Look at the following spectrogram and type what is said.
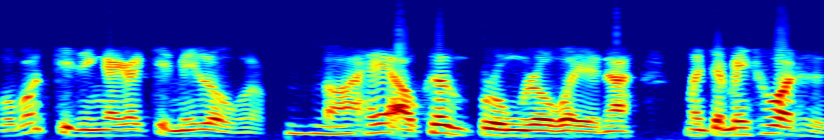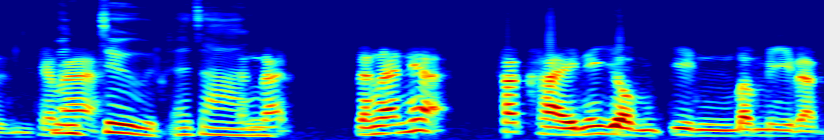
ผมว่ากินยังไงก็กินไม่ลงหรอกอือฮึต่อให้เอาเครื่องปรุงโรยอะนะมันจะไม่ทั่วถึงใช่ไหมมันจืดอาจารดัย์งนั้น ดังนั้นเนี่ยถ้าใครนิยมกินบะหมี่แบบ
